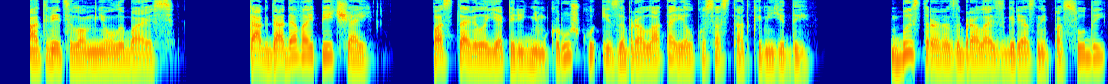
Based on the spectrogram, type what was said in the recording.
— ответил он мне, улыбаясь. «Тогда давай пей чай». Поставила я перед ним кружку и забрала тарелку с остатками еды. Быстро разобралась с грязной посудой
